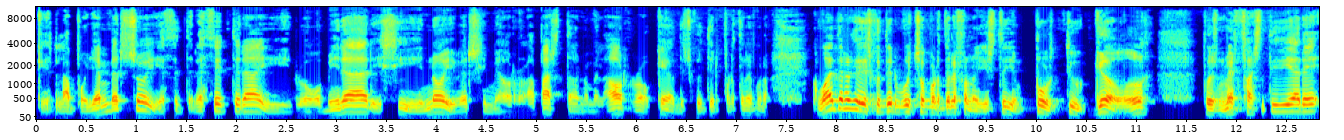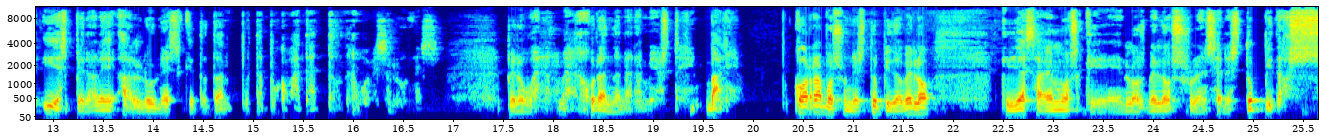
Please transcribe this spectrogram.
que es la polla en verso, y etcétera, etcétera, y luego mirar y sí y no, y ver si me ahorro la pasta o no me la ahorro, o qué, o discutir por teléfono. Como voy a tener que discutir mucho por teléfono y estoy en Portugal, pues me fastidiaré y esperaré al lunes, que total, pues tampoco va tanto de jueves a lunes. Pero bueno, jurando en arameo estoy. Vale, corramos un estúpido velo que ya sabemos que los velos suelen ser estúpidos,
